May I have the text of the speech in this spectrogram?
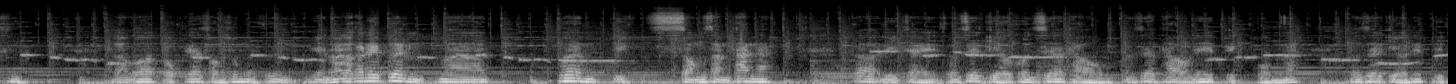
ครึ่งเราก็ตกแค่สองชั่วโมงครึ่งอย่างน้อยเราก็ได้เพื่อนมาเพิ่มอีกสองสามท่านนะ ก็ดีใจคนเสื้อเขียวคนเสื้อเทาคนเสื้อเทานี่ติดผมนะคนเสื้อเขียวนี่ติด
